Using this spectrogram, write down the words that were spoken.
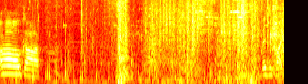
Oh god. They didn't like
